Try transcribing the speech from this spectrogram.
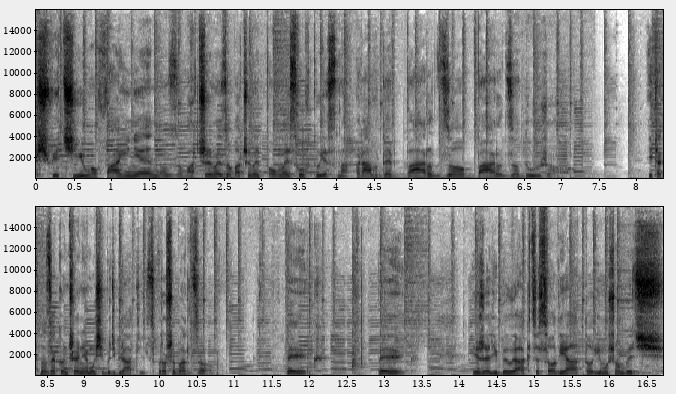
świeciło fajnie. No zobaczymy, zobaczymy. Pomysłów tu jest naprawdę bardzo, bardzo dużo. I tak na zakończenie musi być gratis. Proszę bardzo. Pyk, pyk. Jeżeli były akcesoria, to i muszą być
